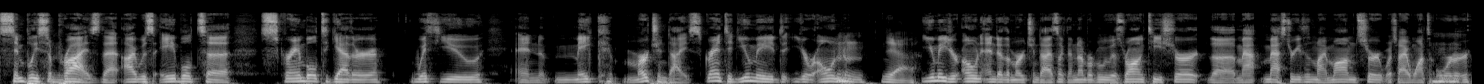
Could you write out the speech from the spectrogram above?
simply mm. surprised that I was able to scramble together with you and make merchandise. Granted, you made your own mm-hmm. Yeah. you made your own end of the merchandise, like the number blue is wrong t-shirt, the Ma- Master Ethan my mom shirt, which I want to mm-hmm. order.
